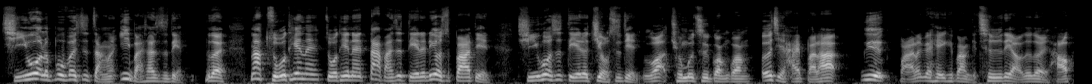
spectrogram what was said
期货的部分是涨了一百三十点，对不对？那昨天呢？昨天呢？大盘是跌了六十八点，期货是跌了九十点，哇，全部吃光光，而且还把它。越把那个黑黑棒给吃掉，对不对？好，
